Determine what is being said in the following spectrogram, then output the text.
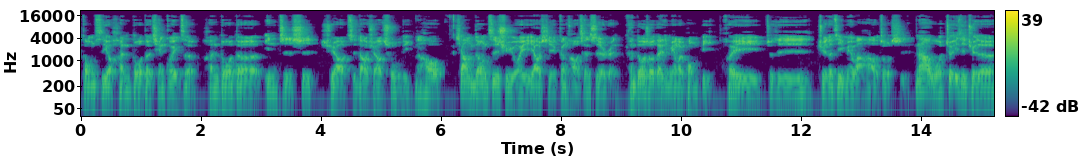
公司有很多的潜规则，很多的隐知识需要知道，需要处理。然后像我们这种自诩为要写更好的城市的人，很多时候在里面会碰壁。会就是觉得自己没有办法好好做事，那我就一直觉得，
